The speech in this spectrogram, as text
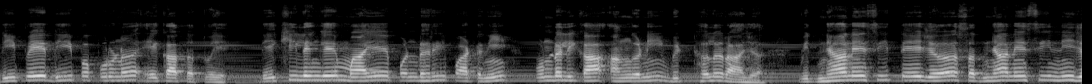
दीपे दीप पूर्ण एका तत्वे देखिलेंगे माये पंढरी पाटणी पुंडलिका अंगणी विठ्ठल राज विज्ञानेसी तेज सज्ञानेसी निज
